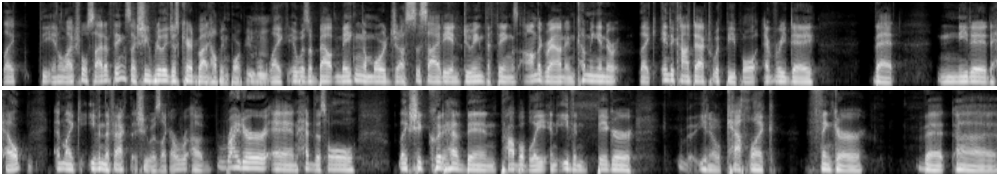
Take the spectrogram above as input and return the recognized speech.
like the intellectual side of things. Like she really just cared about helping poor people. Mm-hmm. Like it was about making a more just society and doing the things on the ground and coming into like into contact with people every day that needed help and like even the fact that she was like a, a writer and had this whole like she could have been probably an even bigger you know catholic thinker that uh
